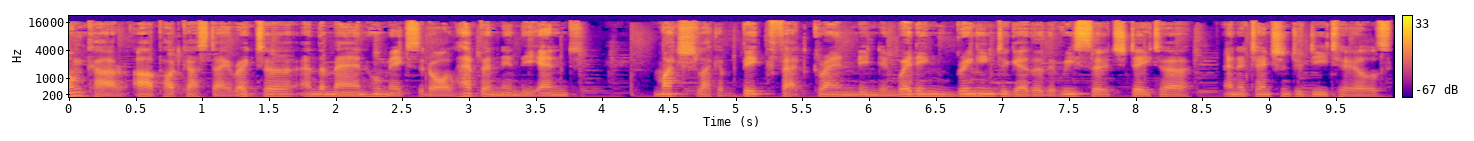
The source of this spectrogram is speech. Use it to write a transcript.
Onkar, our podcast director, and the man who makes it all happen in the end, much like a big fat grand Indian wedding, bringing together the research data and attention to details,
